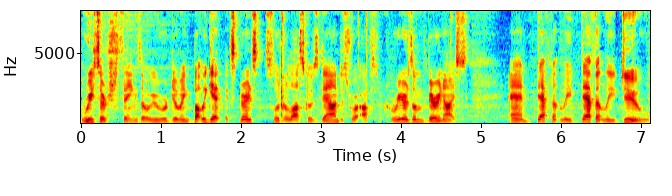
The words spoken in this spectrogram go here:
research things that we were doing, but we get experience, soldier loss goes down, destroy officer careerism, very nice. And definitely, definitely do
